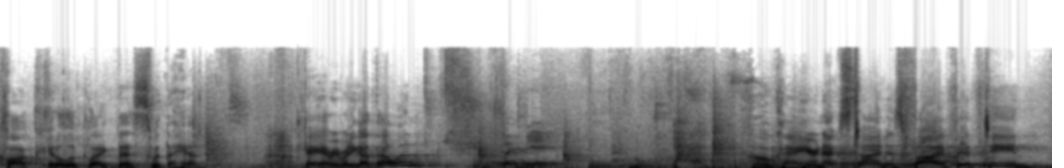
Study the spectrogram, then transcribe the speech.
clock, it'll look like this with the hand. Okay, everybody got that one? Okay, your next time is 5:15.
